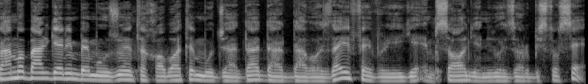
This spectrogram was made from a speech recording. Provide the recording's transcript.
و اما برگردیم به موضوع انتخابات مجدد در 12 فوریه امسال یعنی 2023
